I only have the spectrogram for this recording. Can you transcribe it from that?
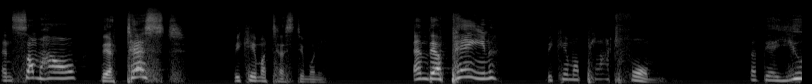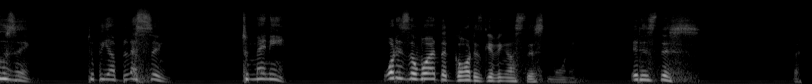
And somehow their test became a testimony. And their pain became a platform that they're using to be a blessing to many. What is the word that God is giving us this morning? It is this that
